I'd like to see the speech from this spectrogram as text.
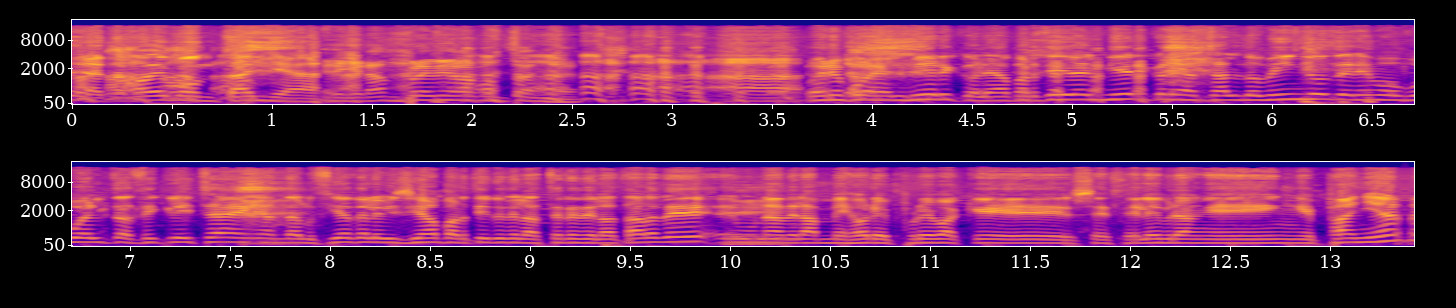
de la etapa de montaña. El gran premio de la montaña. bueno, pues el miércoles, a partir del miércoles hasta el domingo tenemos vuelta ciclista en Andalucía Televisión a partir de las 3 de la tarde, sí. una de las mejores pruebas que se celebran en España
